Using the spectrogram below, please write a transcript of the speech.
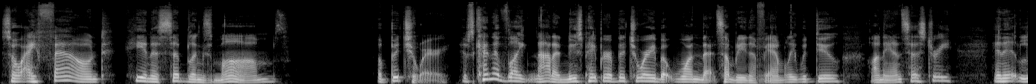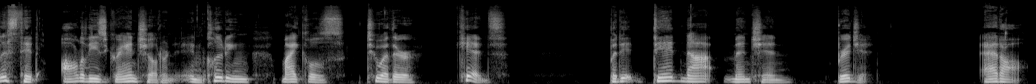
So I found he and his siblings' moms obituary. It was kind of like not a newspaper obituary, but one that somebody in the family would do on Ancestry and it listed all of these grandchildren, including Michael's two other kids. But it did not mention Bridget at all.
